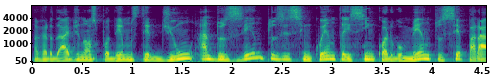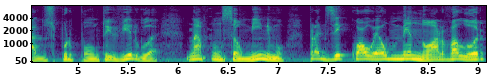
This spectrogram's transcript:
Na verdade, nós podemos ter de 1 a 255 argumentos separados por ponto e vírgula na função mínimo para dizer qual é o menor valor.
